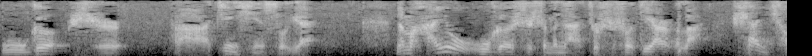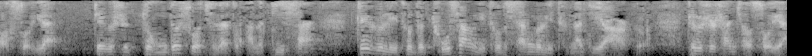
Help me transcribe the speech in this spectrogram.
五个是啊尽心所愿。那么还有五个是什么呢？就是说第二个了，善巧所愿。这个是总的说起来的话呢，第三。这个里头的图像里头的三个里头呢，第二个，这个是善巧所愿。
